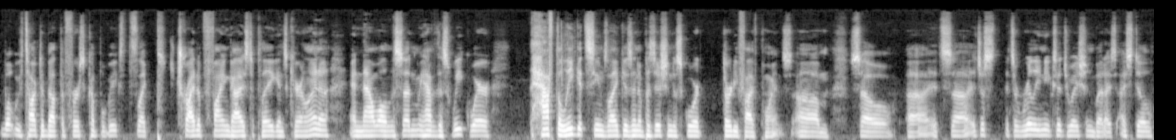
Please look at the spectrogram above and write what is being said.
what we've talked about the first couple weeks. It's like try to find guys to play against Carolina, and now all of a sudden we have this week where half the league it seems like is in a position to score 35 points. Um, so uh, it's uh, it just it's a really unique situation, but I, I still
